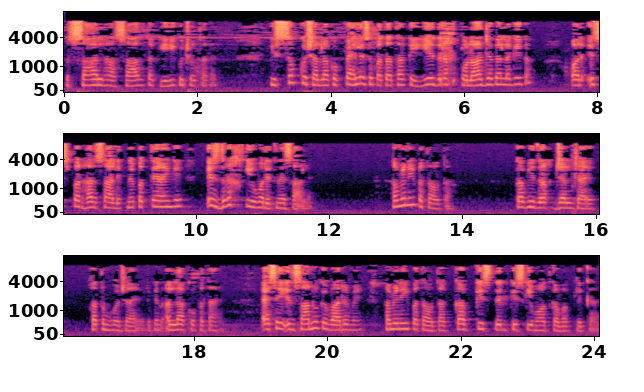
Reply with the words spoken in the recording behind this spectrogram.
تو سال ہر سال تک یہی کچھ ہوتا رہتا یہ سب کچھ اللہ کو پہلے سے پتا تھا کہ یہ درخت فلاں جگہ لگے گا اور اس پر ہر سال اتنے پتے آئیں گے۔ اس درخت کی عمر اتنے سال ہے۔ ہمیں نہیں پتا ہوتا۔ کب یہ درخت جل جائے، ختم ہو جائے، لیکن اللہ کو پتا ہے۔ ایسے ہی انسانوں کے بارے میں ہمیں نہیں پتا ہوتا کب کس دن کس کی موت کا وقت لکھا ہے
